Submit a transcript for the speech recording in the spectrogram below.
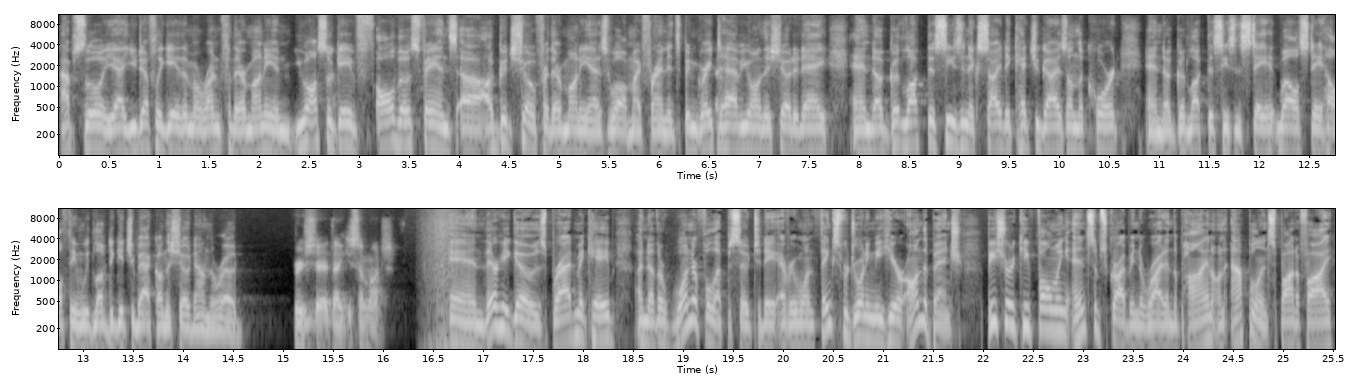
Absolutely. Yeah, you definitely gave them a run for their money. And you also gave all those fans uh, a good show for their money as well, my friend. It's been great to have you on the show today. And uh, good luck this season. Excited to catch you guys on the court. And uh, good luck this season. Stay well, stay healthy. And we'd love to get you back on the show down the road. Appreciate it. Thank you so much. And there he goes, Brad McCabe. Another wonderful episode today, everyone. Thanks for joining me here on the bench. Be sure to keep following and subscribing to Riding the Pine on Apple and Spotify,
